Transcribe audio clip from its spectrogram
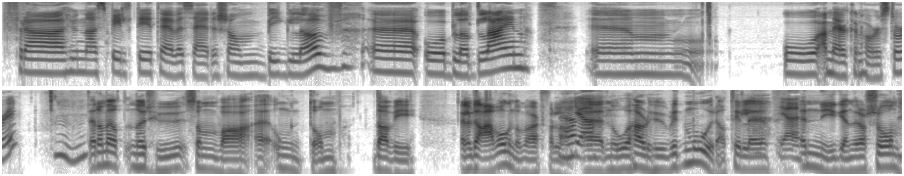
Fra hun har spilt i TV-serier som Big Love og Bloodline. eh, og American Horror Story. Det er noe med at når hun som var eh, ungdom da vi Eller da jeg var ungdom, i hvert fall. Da, Ja. eh, nå har hun blitt mora til eh, Ja. en ny generasjon.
